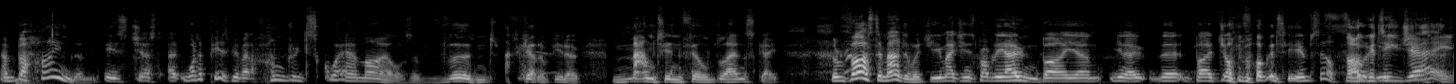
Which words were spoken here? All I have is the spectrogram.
and behind them is just uh what appears to be about hundred square miles of verdant kind of you know mountain-filled landscape. The vast amount of which you imagine is probably owned by um, you know the by John Fogerty himself. Fogerty J.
